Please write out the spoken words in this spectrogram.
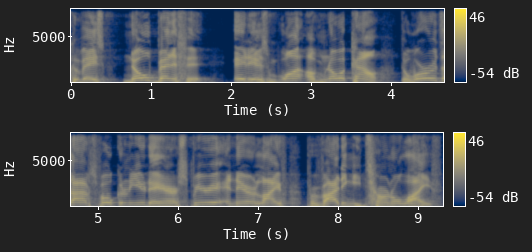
conveys no benefit. It is one of no account. The words I have spoken to you, they are spirit and they are life, providing eternal life.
